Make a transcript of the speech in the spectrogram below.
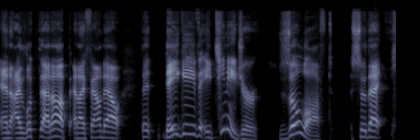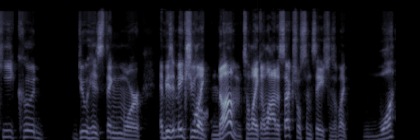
And I looked that up and I found out that they gave a teenager Zoloft so that he could do his thing more and because it makes you like numb to like a lot of sexual sensations. I'm like, what?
